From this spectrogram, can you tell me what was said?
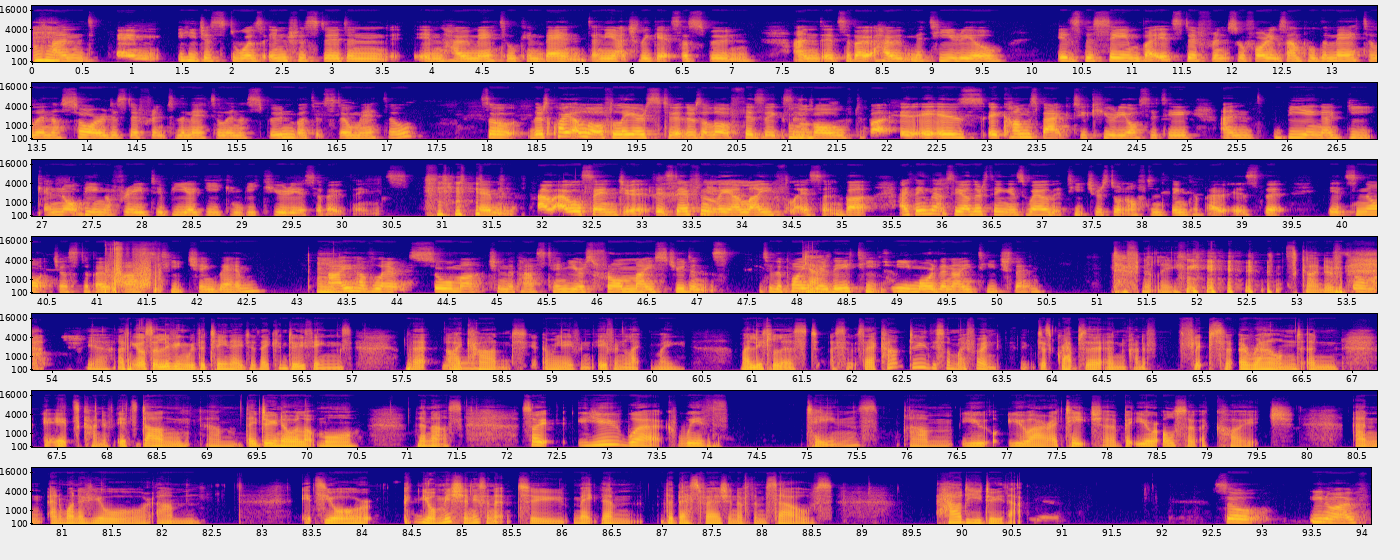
Mm-hmm. And um, he just was interested in, in how metal can bend. And he actually gets a spoon and it's about how material is the same but it's different. So, for example, the metal in a sword is different to the metal in a spoon, but it's still metal. So there's quite a lot of layers to it. There's a lot of physics mm-hmm. involved, but it, it is it comes back to curiosity and being a geek and not being afraid to be a geek and be curious about things. um, I, I, will send you it. It's definitely yeah. a life lesson, but I think that's the other thing as well that teachers don't often think about is that it's not just about us teaching them. Mm. I have learned so much in the past 10 years from my students to the point yeah. where they teach me more than I teach them. Definitely. it's kind of so much. Yeah, I think also living with a teenager, they can do things that yeah. I can't. I mean, even even like my my littlest, I say I can't do this on my phone. It just grabs it and kind of flips around, and it's kind of it's done. Um, they do know a lot more than us. So you work with teens um, you you are a teacher, but you're also a coach, and and one of your um, it's your your mission, isn't it, to make them the best version of themselves? How do you do that? So you know, I've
